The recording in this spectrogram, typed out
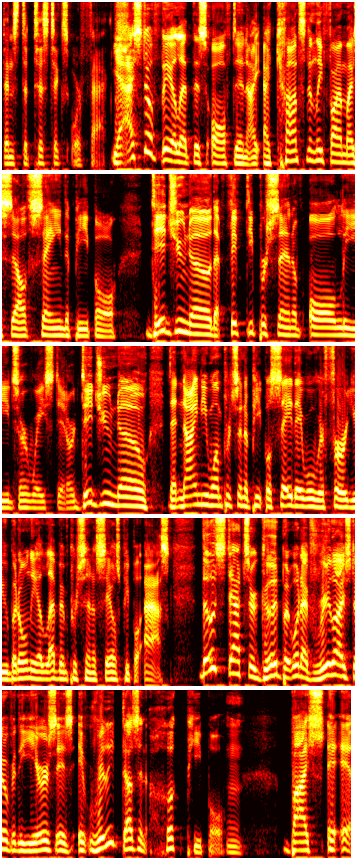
than statistics or facts. Yeah, I still fail at this often. I, I constantly find myself saying to people, Did you know that 50% of all leads are wasted? Or did you know that 91% of people say they will refer you, but only 11% of salespeople ask? Those stats are good, but what I've realized over the years is it really doesn't hook people mm. By eh, eh,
